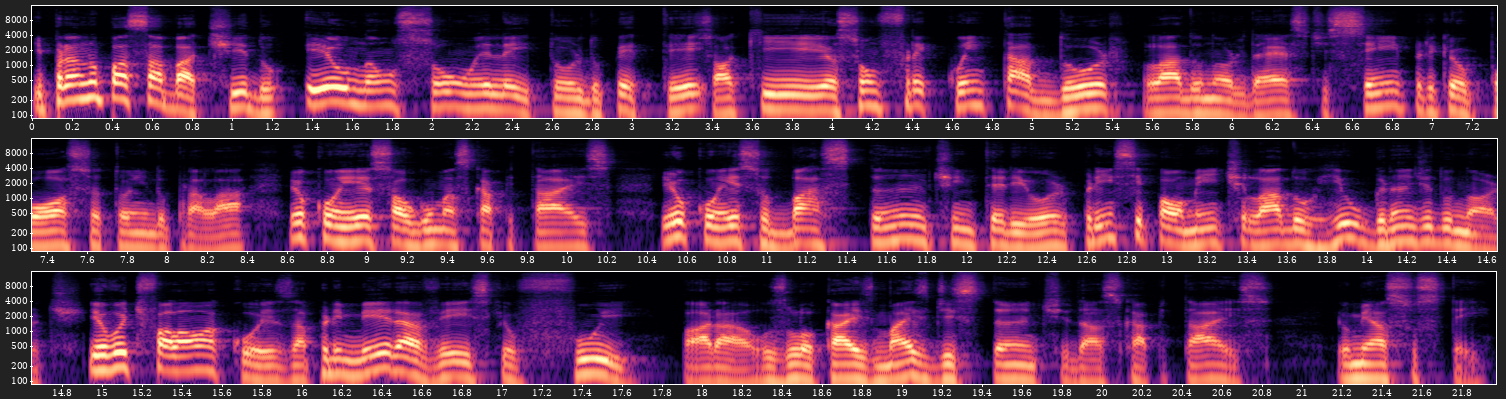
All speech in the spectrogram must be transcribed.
E para não passar batido, eu não sou um eleitor do PT, só que eu sou um frequentador lá do Nordeste. Sempre que eu posso, eu estou indo para lá. Eu conheço algumas capitais, eu conheço bastante interior, principalmente lá do Rio Grande do Norte. E eu vou te falar uma coisa: a primeira vez que eu fui para os locais mais distantes das capitais, eu me assustei.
